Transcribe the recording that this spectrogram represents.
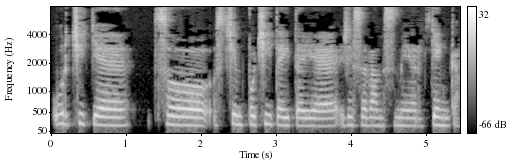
určitě co, s čím počítejte, je, že se vám smije rtěnka.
